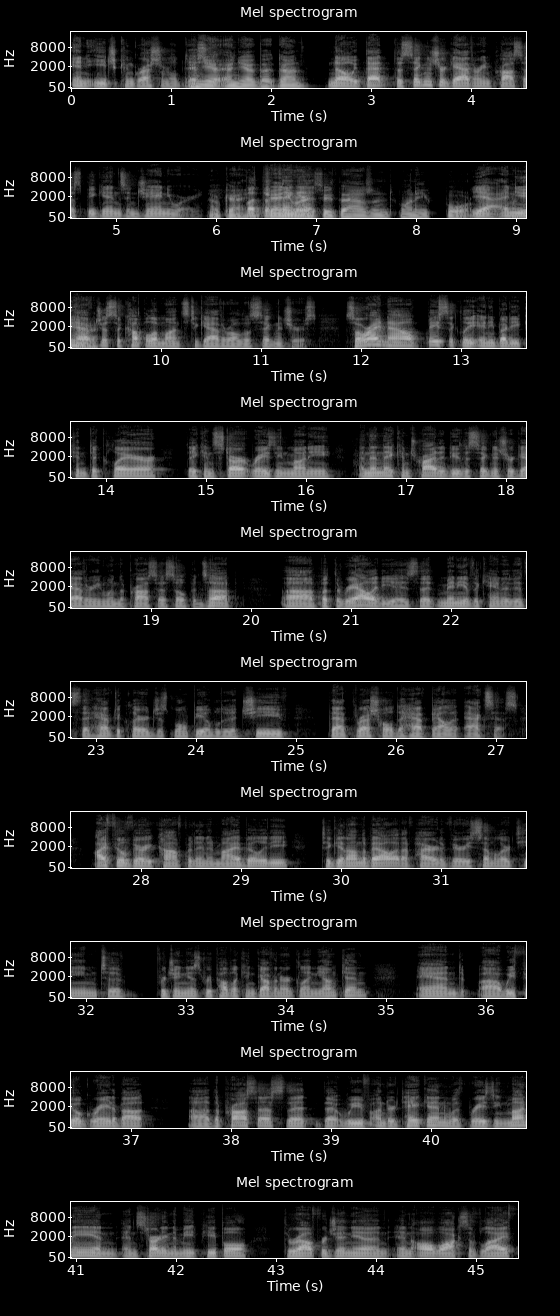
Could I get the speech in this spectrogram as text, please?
in each congressional district. And you and you have that done? No, that the signature gathering process begins in January. Okay. But the thing January is- 2024. Yeah, and you have just a couple of months to gather all those signatures. So right now, basically anybody can declare, they can start raising money, and then they can try to do the signature gathering when the process opens up. Uh, but the reality is that many of the candidates that have declared just won't be able to achieve that threshold to have ballot access. I feel very confident in my ability to get on the ballot. I've hired a very similar team to Virginia's Republican Governor Glenn Youngkin, and uh, we feel great about uh, the process that that we've undertaken with raising money and and starting to meet people throughout Virginia and in all walks of life.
